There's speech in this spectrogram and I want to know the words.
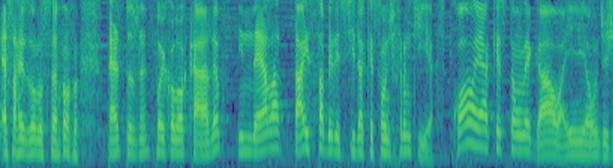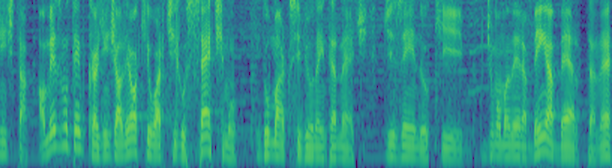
Essa resolução Espertos, né? foi colocada e nela tá estabelecida a questão de franquia. Qual é a questão legal aí onde a gente tá? Ao mesmo tempo que a gente já leu aqui o artigo 7 do Marco Civil da Internet, dizendo que de uma maneira bem aberta, né?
